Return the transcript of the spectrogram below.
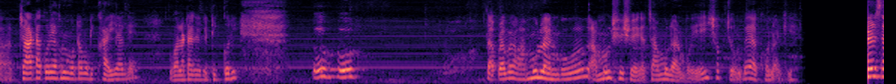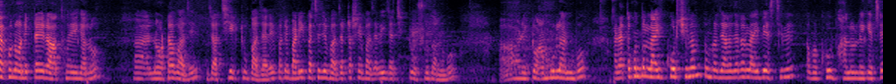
আর চাটা করে এখন মোটামুটি খাই আগে, গলাটাকে আগে ঠিক করি। তারপর আবার আমুল আনব, আমুল শেষ হয়ে গেছে, আমুল আনব, এই সব চলবে এখন আর কি। ফ্রেন্ডস এখন অনেকটাই রাত হয়ে গেল নটা বাজে, যাচ্ছি একটু বাজারে মানে বাড়ির কাছে যে বাজারটা, সেই বাজারেই যাচ্ছি, একটু ওষুধ আনব। আর একটু আমুল আনব। আর এতক্ষণ তো লাইভ করছিলাম তোমরা যারা যারা লাইভে এসেছিলে আমার খুব ভালো লেগেছে।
